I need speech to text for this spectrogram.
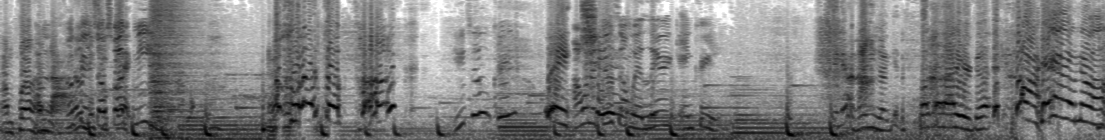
I'm fuck. I'm not. No Okay, so fuck me. what the fuck? You too, Cree. Wait, I want to do something with Lyric and Cree. I know you gonna get the fuck out of here, gut. Oh hell no.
